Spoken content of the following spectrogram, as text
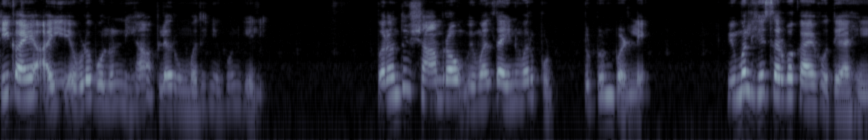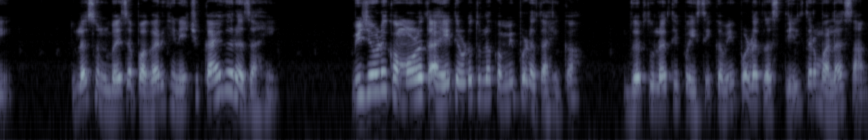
ठीक आहे आई एवढं बोलून नेहा आपल्या रूममध्ये निघून गेली. परंतु श्यामराव विमलताईंवर पुट तुटून पडले. विमल हे सर्व काय होते आहे? तुला सुनबाईचा पगार घेण्याची काय गरज आहे? मी जेवढे कमावत आहे तेवढं तुला कमी पडत आहे का? जर तुला ते पैसे कमी पडत असतील तर मला सांग.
